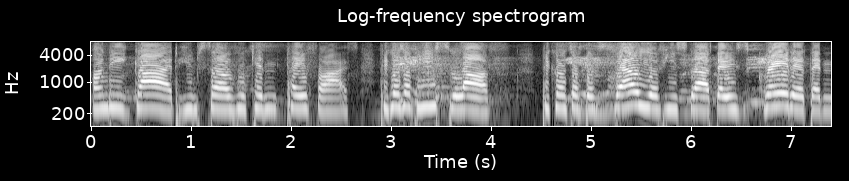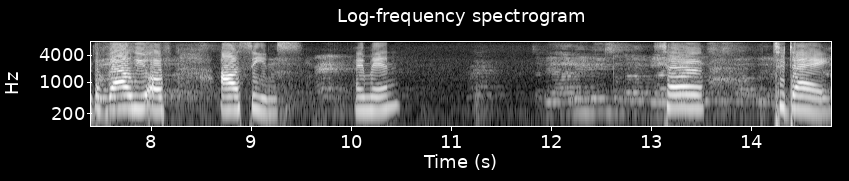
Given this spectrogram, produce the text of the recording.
Only God Himself who can pay for us because of His love, because of the value of His love that is greater than the value of our sins. Amen. So today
